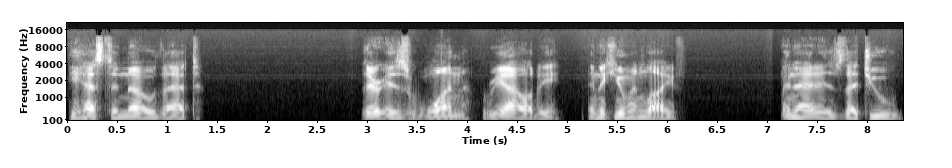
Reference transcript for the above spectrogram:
He has to know that there is one reality in a human life, and that is that you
